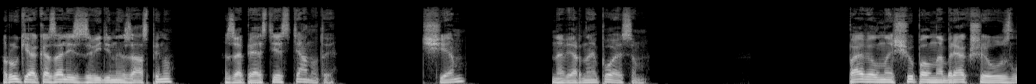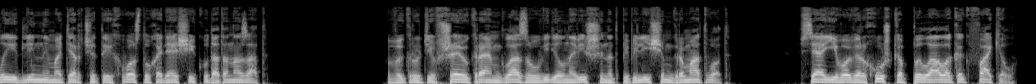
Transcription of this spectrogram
Руки оказались заведены за спину, запястья стянуты. Чем? Наверное, поясом. Павел нащупал набрякшие узлы и длинный матерчатый хвост, уходящий куда-то назад. Выкрутив шею, краем глаза увидел нависший над пепелищем громоотвод. Вся его верхушка пылала, как факел.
